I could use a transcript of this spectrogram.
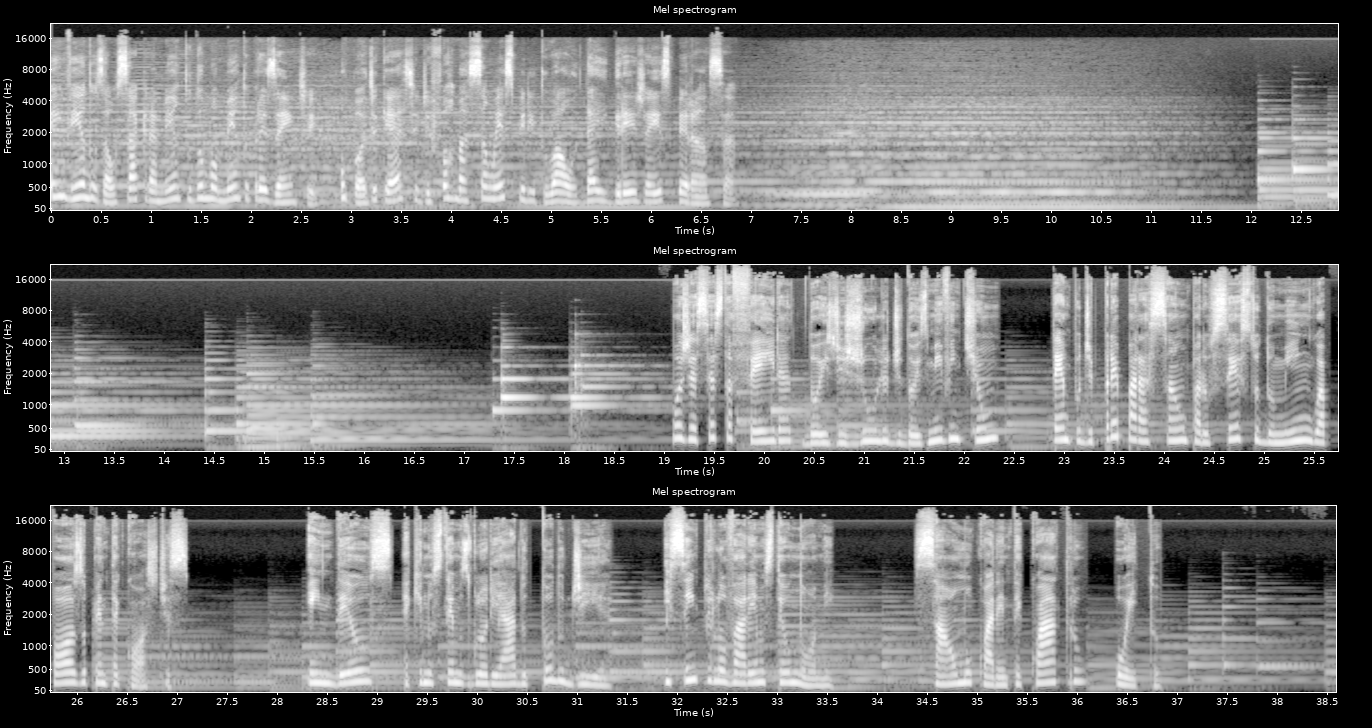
Bem-vindos ao Sacramento do Momento Presente, o podcast de formação espiritual da Igreja Esperança. Hoje é sexta-feira, 2 de julho de 2021, tempo de preparação para o sexto domingo após o Pentecostes. Em Deus é que nos temos gloriado todo dia e sempre louvaremos teu nome. Salmo 44, 8.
